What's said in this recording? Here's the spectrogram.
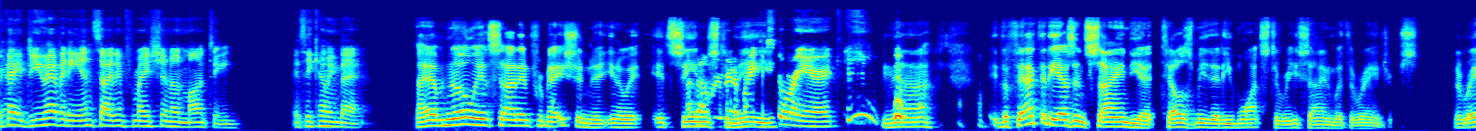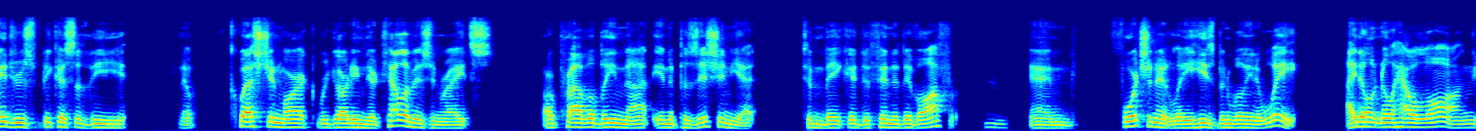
Okay. Do you have any inside information on Monty? Is he coming back? I have no inside information. You know, it, it seems to me. Story, Eric. nah, the fact that he hasn't signed yet tells me that he wants to re-sign with the Rangers. The Rangers, because of the, you know, question mark regarding their television rights, are probably not in a position yet to make a definitive offer. Mm. And fortunately, he's been willing to wait. I don't know how long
